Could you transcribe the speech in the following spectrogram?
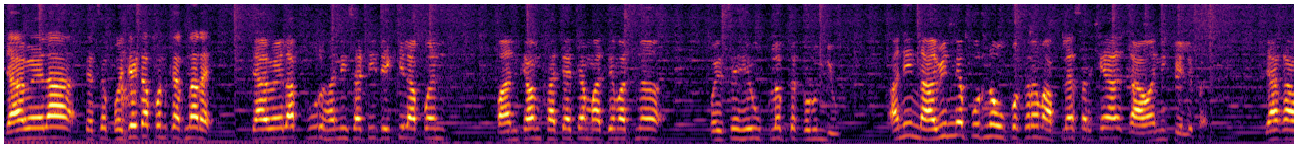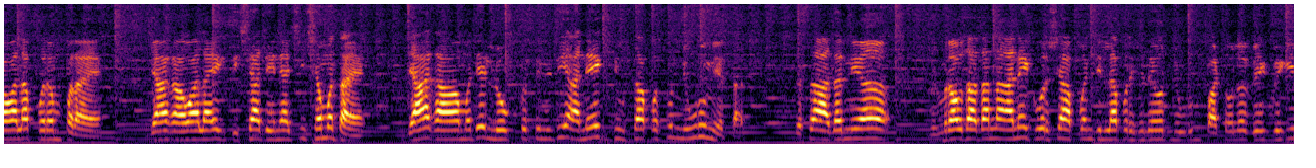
ज्या वेळेला त्याचं बजेट आपण करणार आहे त्यावेळेला पूर हानीसाठी देखील आपण बांधकाम खात्याच्या माध्यमातून पैसे हे उपलब्ध करून देऊ. आणि नाविन्यपूर्ण उपक्रम आपल्यासारख्या गावांनी केले पाहिजे ज्या गावाला परंपरा आहे ज्या गावाला एक दिशा देण्याची क्षमता आहे ज्या गावामध्ये लोकप्रतिनिधी अनेक दिवसापासून निवडून येतात. जसं आदरणीय भीमराव दादांना अनेक वर्ष आपण जिल्हा परिषदेवर निवडून पाठवलं वेगवेगळी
